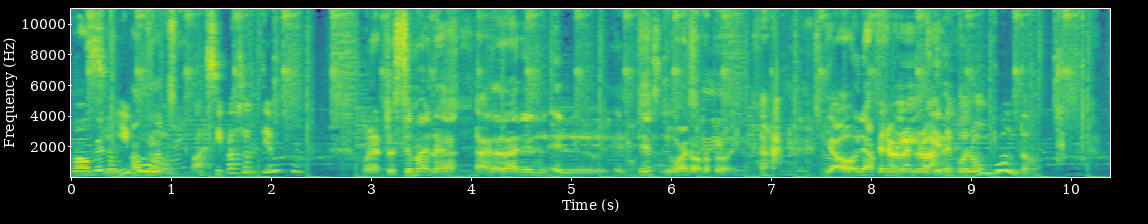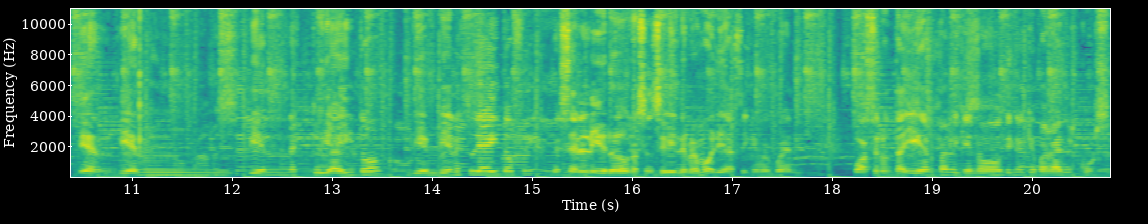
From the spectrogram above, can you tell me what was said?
más o menos. Sí, po, aprox así pasó el tiempo. Unas tres semanas a dar el, el, el test y bueno, reprobé. y ahora Pero reprobaste por un punto. bien, bien, bien estudiadito, bien, bien estudiadito fui. Me sé el libro de educación civil de memoria, así que me pueden, puedo hacer un taller para que no tengan que pagar el curso.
